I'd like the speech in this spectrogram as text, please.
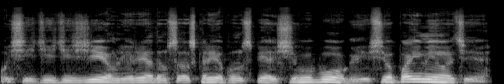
Посетите земли рядом со скрепом спящего бога, и все поймете».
